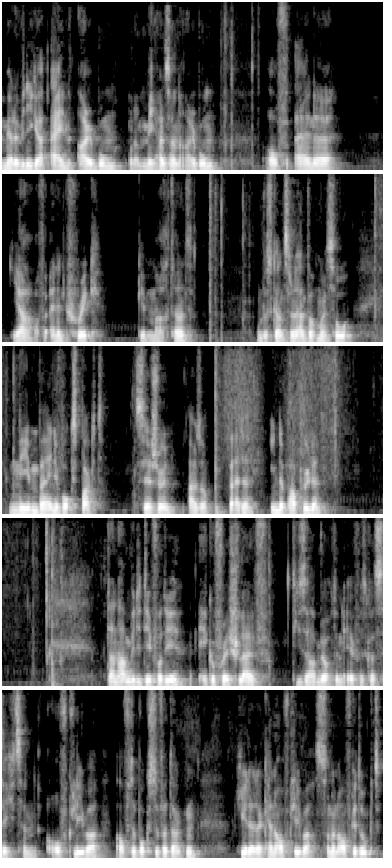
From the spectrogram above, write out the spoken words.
mehr oder weniger ein Album oder mehr als ein Album auf eine ja, auf einen Track gemacht hat und das Ganze dann einfach mal so nebenbei eine Box packt. Sehr schön. Also beide in der Papphülle. Dann haben wir die DVD Eco Fresh Live. Diese haben wir auch den FSK 16 Aufkleber auf der Box zu verdanken. Hier leider kein Aufkleber, sondern aufgedruckt.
